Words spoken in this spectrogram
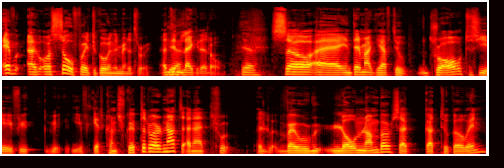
ever, I was so afraid to go in the military. I didn't Yeah. like it at all. Yeah. So uh, in Denmark, you have to draw to see if you if you get conscripted or not. And I threw a very low number, so I got to go in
